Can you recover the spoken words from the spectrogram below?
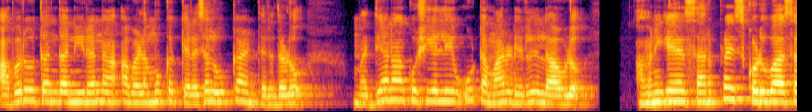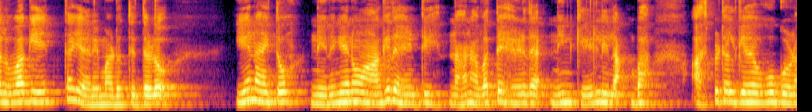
ಅವರು ತಂದ ನೀರನ್ನು ಅವಳ ಮುಖಕ್ಕೆರೆಸಲು ಕಣ್ತೆರೆದಳು. ಮಧ್ಯಾಹ್ನ ಖುಷಿಯಲ್ಲಿ ಊಟ ಮಾಡಿರಲಿಲ್ಲ ಅವಳು. ಅವನಿಗೆ ಸರ್ಪ್ರೈಸ್ ಕೊಡುವ ಸಲುವಾಗಿ ತಯಾರಿ ಮಾಡುತ್ತಿದ್ದಳು. ಏನಾಯಿತು? ನಿನಗೇನೋ ಆಗಿದೆ ಹೆಂಡತಿ? ನಾನು ಅವತ್ತೇ ಹೇಳಿದೆ, ನೀನು ಕೇಳಲಿಲ್ಲ. ಬಾ, ಹಾಸ್ಪಿಟಲ್ಗೆ ಹೋಗೋಣ.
